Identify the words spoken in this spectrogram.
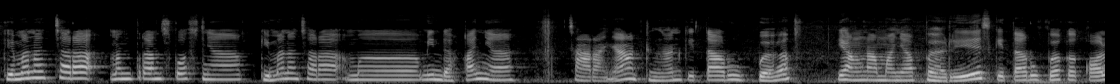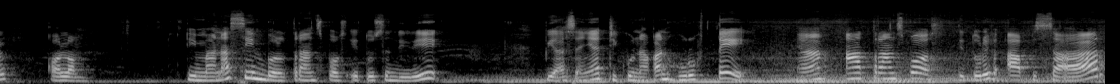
gimana cara mentransposnya gimana cara memindahkannya? Caranya dengan kita rubah yang namanya baris kita rubah ke kol kolom. Di mana simbol transpose itu sendiri biasanya digunakan huruf T ya A transpose ditulis A besar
